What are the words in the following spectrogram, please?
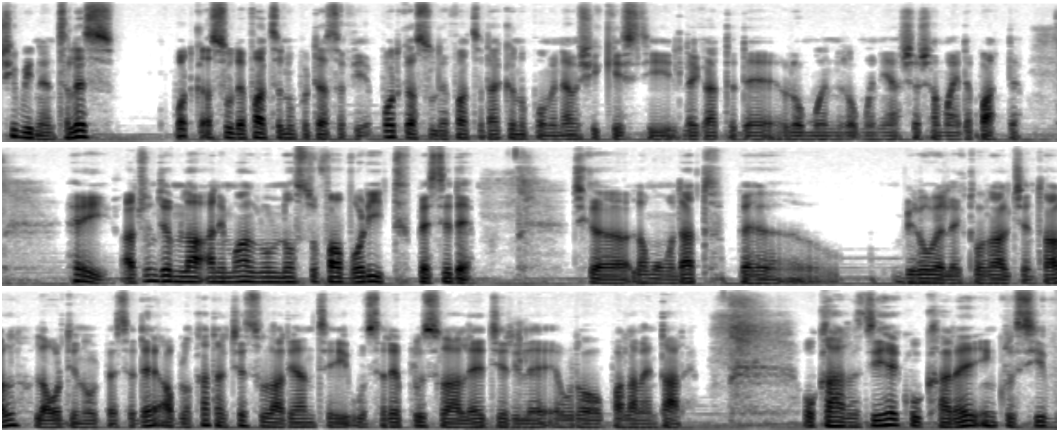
Și bineînțeles, podcastul de față nu putea să fie podcastul de față dacă nu pomeneam și chestii legate de români, România și așa mai departe. hei, ajungem la animalul nostru favorit, PSD. Și că la un moment dat pe biroul electoral central, la ordinul PSD, a blocat accesul alianței USR Plus la alegerile europarlamentare. Ocazie cu care inclusiv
